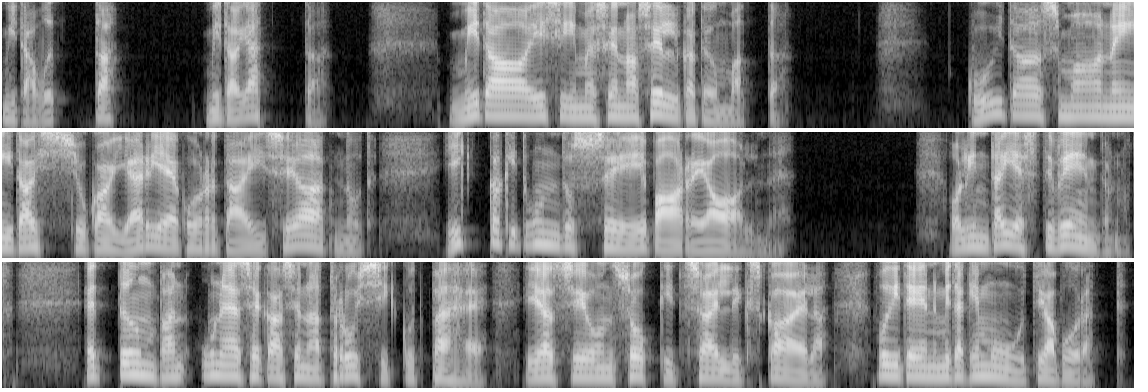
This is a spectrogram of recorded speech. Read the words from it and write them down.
mida võtta, mida jätta, mida esimesena selga tõmmata. kuidas ma neid asju ka järjekorda ei seadnud, ikkagi tundus see ebareaalne. olin täiesti veendunud, et tõmban unesegasena trussikud pähe ja seon sokid salliks kaela või teen midagi muud jaburat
